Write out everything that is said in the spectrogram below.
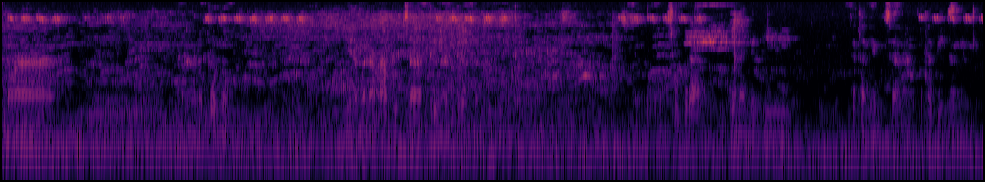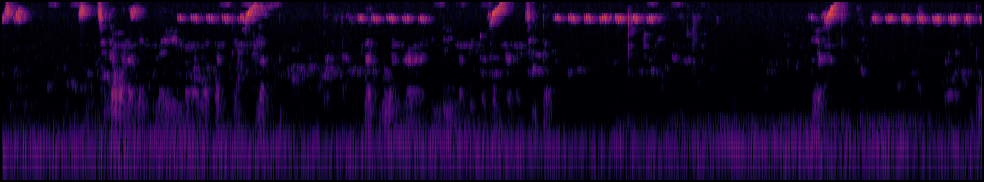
mga ano na puno. Hindi naman nakabot sa 300 na ito. Sobra. Hindi namin itatanim sa katabi ng sitawan namin. May mga bakanting flat flat doon na hindi namin natanda ng sitaw. Yan. Po.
